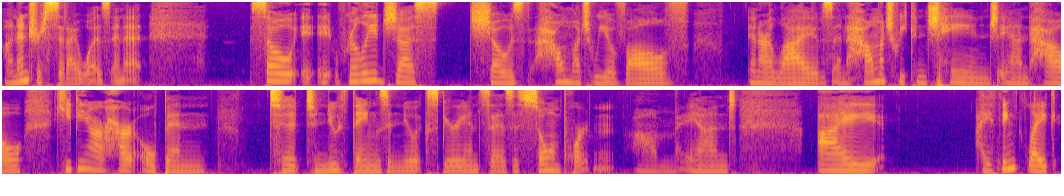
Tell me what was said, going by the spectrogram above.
uninterested I was in it. So it, it really just shows how much we evolve in our lives and how much we can change and how keeping our heart open to, to new things and new experiences is so important. Um, and I I think like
